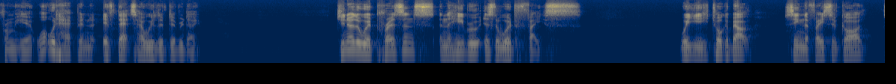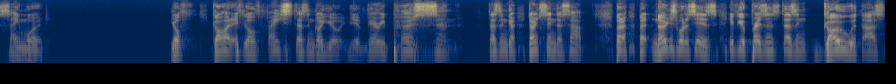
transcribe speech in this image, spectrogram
from here. What would happen if that's how we lived every day? Do you know the word presence in the Hebrew is the word face? Where you talk about seeing the face of God, same word. Your God, if your face doesn't go, your, your very person doesn't go, don't send us up. But but notice what it says. If your presence doesn't go with us,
